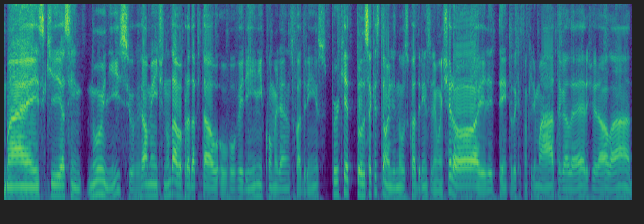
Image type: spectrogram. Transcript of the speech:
Mas que, assim, no início, realmente não dava pra adaptar o Wolverine como ele é nos quadrinhos, porque toda essa questão, ele nos quadrinhos ele é um anti-herói, ele tem toda a questão que ele mata a galera geral lá,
